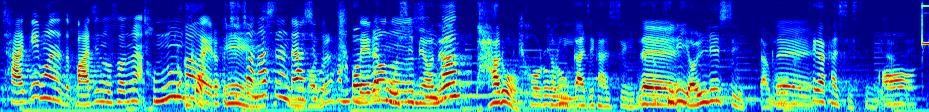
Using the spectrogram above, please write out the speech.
자기만의 마지노선을 전문가가 이렇게 예, 추천하시는데 하시고 한번 순간 바로 결혼이. 결혼까지 갈 수 있는 네. 또 길이 열릴 수 있다고 네. 생각할 수 있습니다. 어, 네.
